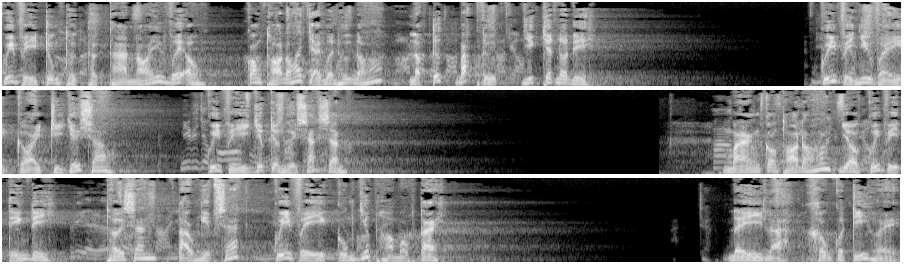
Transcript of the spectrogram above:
quý vị trung thực thật thà nói với ông, con thỏ đó chạy bên hướng đó, lập tức bắt được, giết chết nó đi. Quý vị như vậy gọi trì giới sao? Quý vị giúp cho người sát sanh mạng con thỏ đó do quý vị tiễn đi. Thợ săn tạo nghiệp sát, quý vị cũng giúp họ một tay. Đây là không có trí huệ.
